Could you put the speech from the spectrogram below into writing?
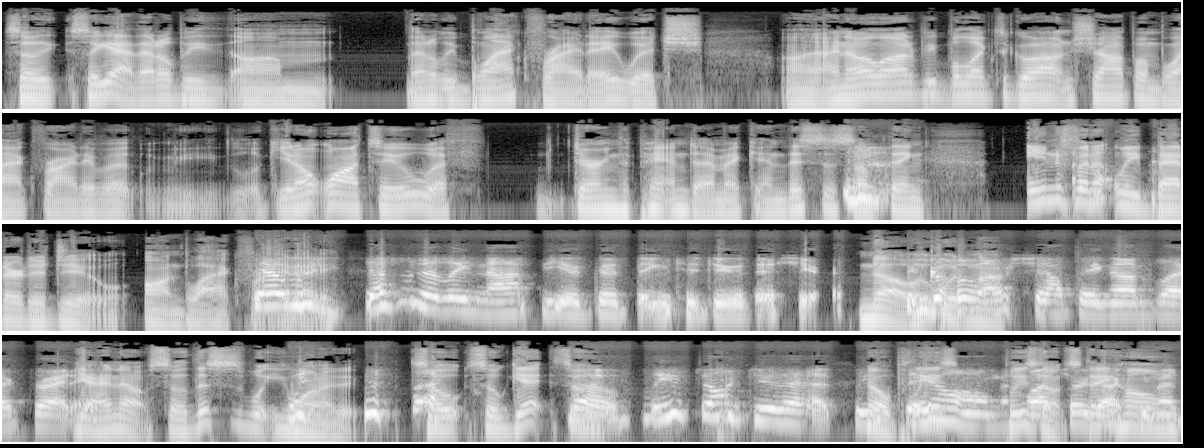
so so yeah, that'll be um that'll be Black Friday, which uh, I know a lot of people like to go out and shop on Black Friday, but look, you don't want to with during the pandemic, and this is something infinitely better to do on Black Friday. That would definitely not be a good thing to do this year. No, to go out shopping on Black Friday. Yeah, I know. So this is what you want to do. So so get so. no, please don't do that. Please no, stay please, home. Please don't stay home.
